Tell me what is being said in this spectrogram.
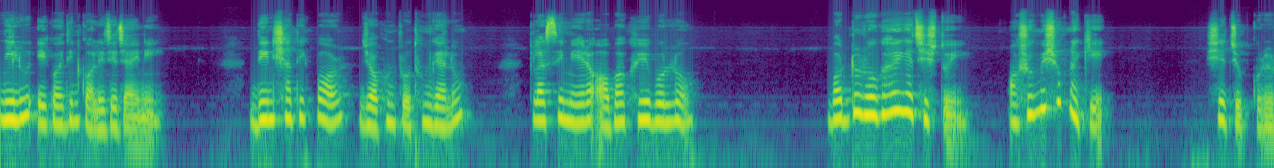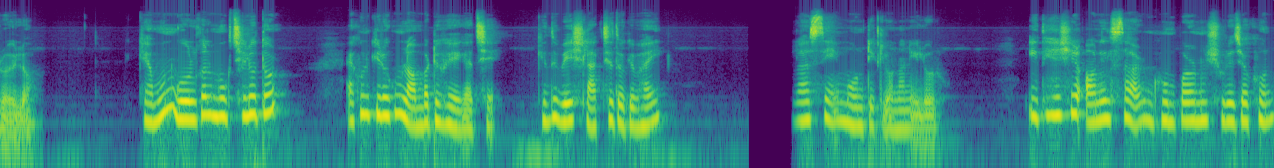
নীলু এ কয়দিন কলেজে যায়নি। দিন সাতেক পর যখন প্রথম গেল, ক্লাসে মেয়েরা অবাক হয়ে বলল, বড্ড রোগা হয়ে গেছিস তুই, অসুখ বিসুখ নাকি? সে চুপ করে রইল। কেমন গোলগাল মুখ ছিল তোর? এখন কীরকম লম্বাটে হয়ে গেছে, কিন্তু বেশ লাগছে তোকে ভাই। ক্লাসে মন টিকল না নীলুর। ইতিহাসের অনিল স্যার ঘুম পড়ানোর সুরে যখন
